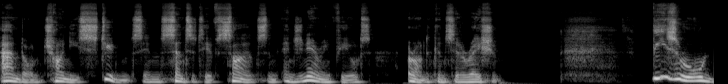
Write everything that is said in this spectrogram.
and on Chinese students in sensitive science and engineering fields are under consideration. These are all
